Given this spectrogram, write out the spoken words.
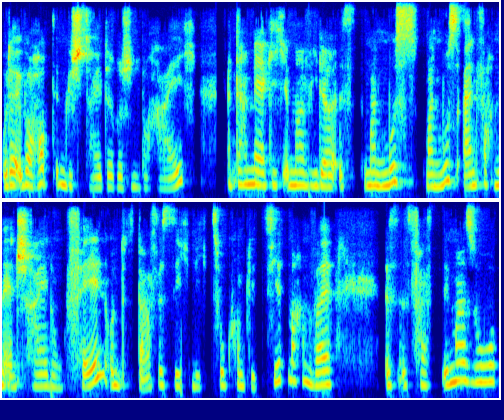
Oder überhaupt im gestalterischen Bereich. Da merke ich immer wieder, ist, man, muss, man muss einfach eine Entscheidung fällen und darf es sich nicht zu kompliziert machen, weil es ist fast immer so,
